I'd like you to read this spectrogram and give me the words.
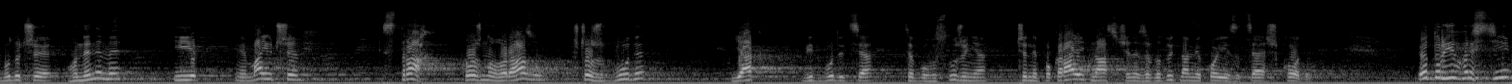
будучи гоненими і е, маючи страх кожного разу, що ж буде, як відбудеться це богослуження, чи не покарають нас, чи не завдадуть нам якої за це шкоди. І от, дорогі в Христі,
